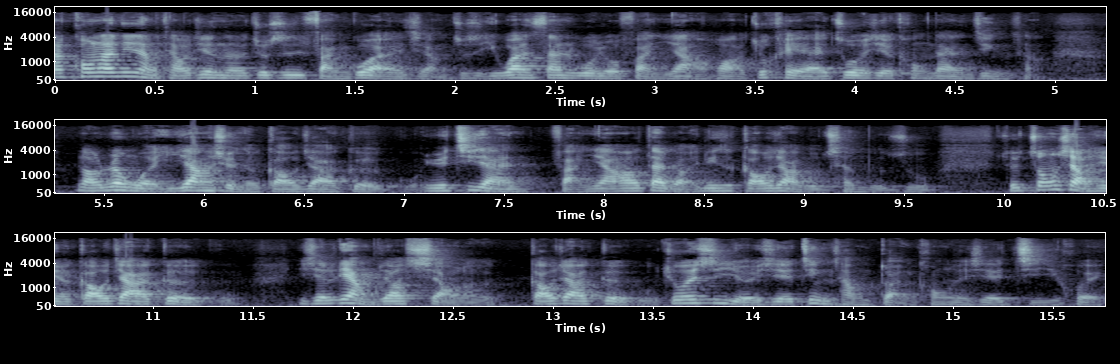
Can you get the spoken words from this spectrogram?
那空单进场条件呢，就是反过来讲，就是一万三如果有反压的话，就可以来做一些空单的进场。那我认为一样选择高价个股，因为既然反压的话，代表一定是高价股撑不住，所以中小型的高价个股，一些量比较小的高价个股，就会是有一些进场短空的一些机会，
